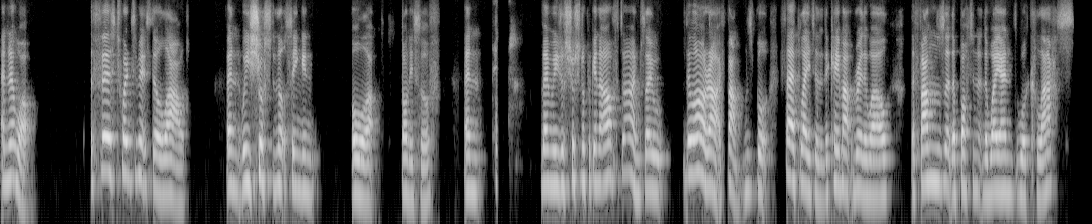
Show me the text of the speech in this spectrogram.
And you know what? The first 20 minutes still loud. Then we shushed not singing all that Donny stuff. And then we just shushed up again at half time. So they were all right fans, but fair play to them. They came out really well. The fans at the bottom at the way end were class.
